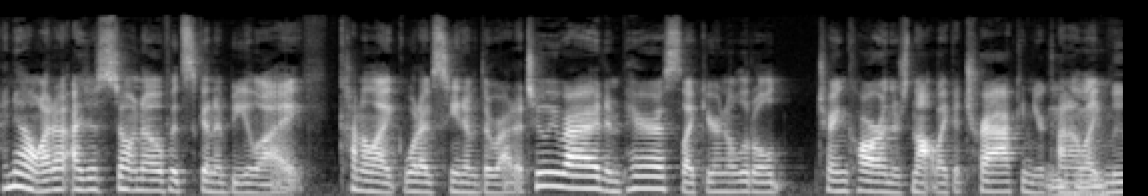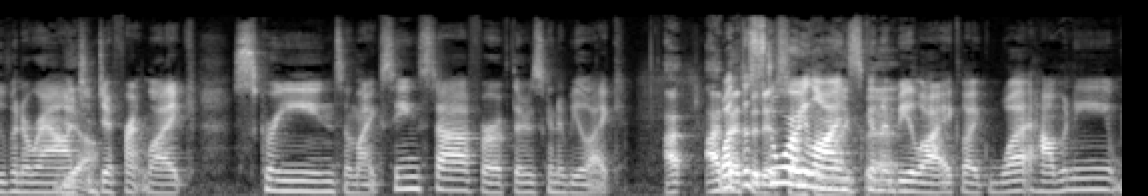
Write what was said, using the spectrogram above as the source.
I know. I, don't, I just don't know if it's going to be like kind of like what I've seen of the Ratatouille ride in Paris. Like you're in a little train car and there's not like a track and you're kind of like moving around Mm-hmm. Yeah. to different like screens and like seeing stuff, or if there's going to be like I, I what the storyline's like going to be like. Like what? How many?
